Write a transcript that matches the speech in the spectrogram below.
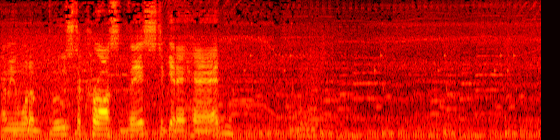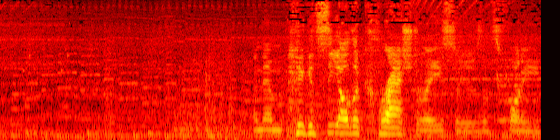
And we want to boost across this to get ahead. And then you can see all the crashed racers. That's funny.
